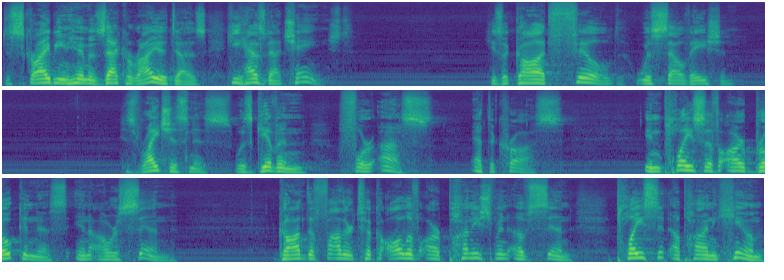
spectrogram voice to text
Describing him as Zechariah does, he has not changed. He's a God filled with salvation. His righteousness was given for us at the cross. In place of our brokenness in our sin, God the Father took all of our punishment of sin, placed it upon Him,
